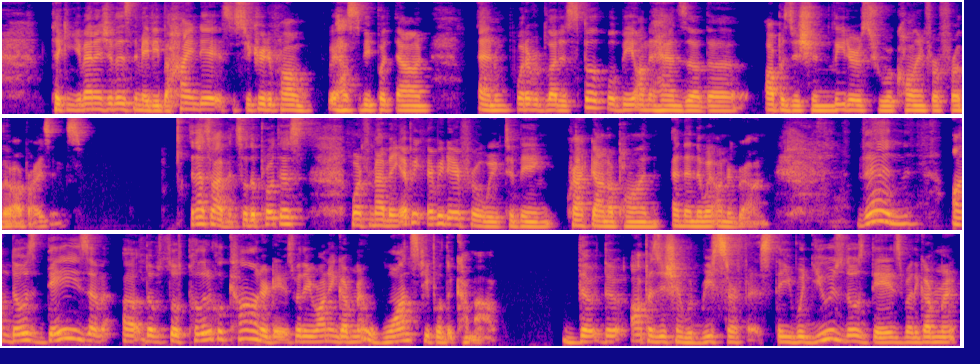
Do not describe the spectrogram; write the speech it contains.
taking advantage of this. They may be behind it. It's a security problem. It has to be put down, and whatever blood is spilt will be on the hands of the opposition leaders who are calling for further uprisings. And that's what happened. So the protests went from happening every every day for a week to being cracked down upon, and then they went underground. Then on those days of uh, those, those political calendar days where the Iranian government wants people to come out, the, the opposition would resurface. They would use those days where the government,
